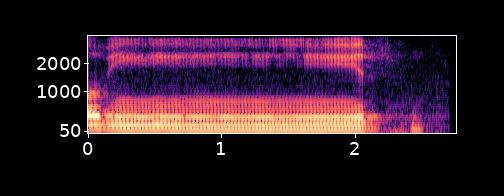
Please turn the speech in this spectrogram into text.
إن الله عليم خبير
